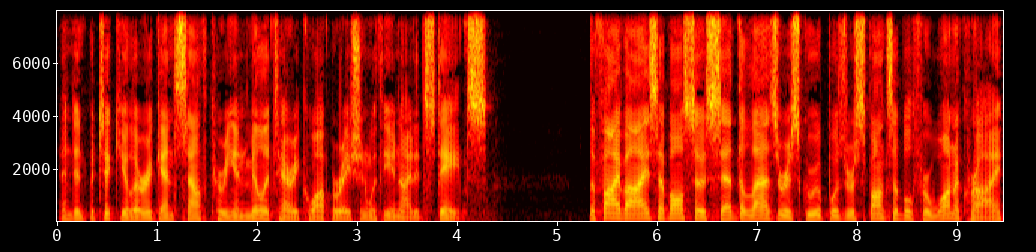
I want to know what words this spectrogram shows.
and in particular against South Korean military cooperation with the United States. The Five Eyes have also said the Lazarus Group was responsible for WannaCry,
